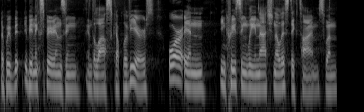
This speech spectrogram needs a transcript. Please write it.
that we've been experiencing in the last couple of years, or in increasingly nationalistic times when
